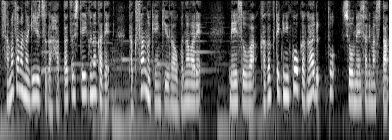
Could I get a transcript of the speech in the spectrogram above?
様々な技術が発達していく中でたくさんの研究が行われ、瞑想は科学的に効果があると証明されました。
